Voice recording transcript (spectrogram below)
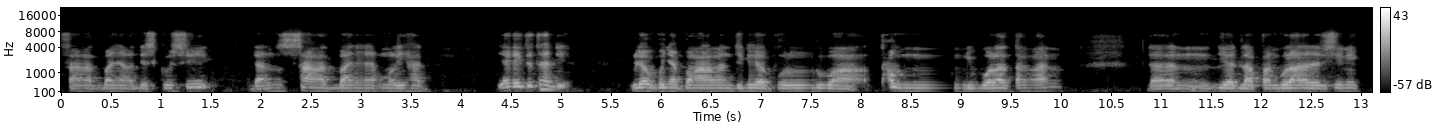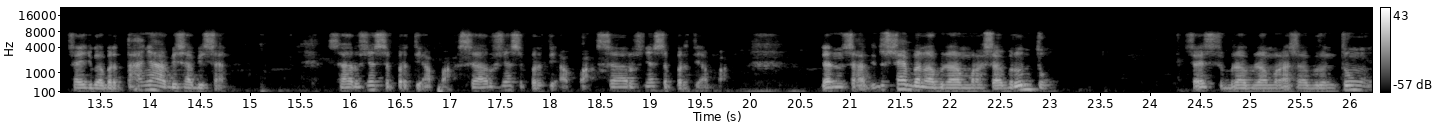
sangat banyak diskusi dan sangat banyak melihat. Ya itu tadi, beliau punya pengalaman 32 tahun di bola tangan dan dia 8 bulan ada di sini. Saya juga bertanya habis-habisan. Seharusnya seperti apa? Seharusnya seperti apa? Seharusnya seperti apa? Dan saat itu saya benar-benar merasa beruntung. Saya benar-benar merasa beruntung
